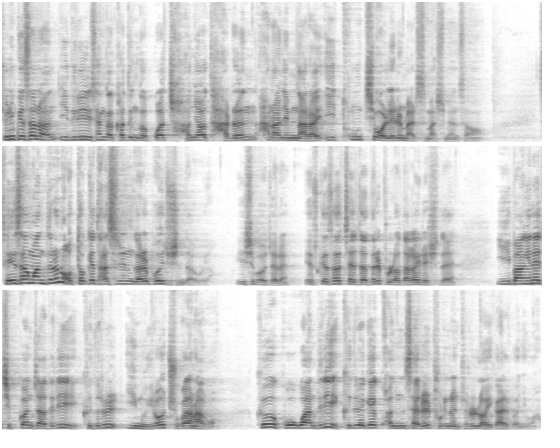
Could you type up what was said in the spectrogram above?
주님께서는 이들이 생각하던 것과 전혀 다른 하나님 나라의 이 통치 원리를 말씀하시면서 세상 만드는 어떻게 다스리는가를 보여주신다고요. 25절에 예수께서 제자들을 불러다가 이르시되 이방인의 집권자들이 그들을 임의로 주관하고 그 고관들이 그들에게 권세를 부리는 줄을 너희가 알거니와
